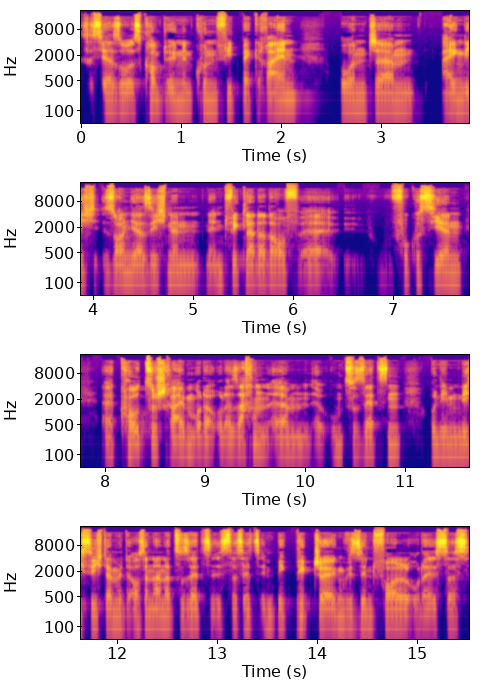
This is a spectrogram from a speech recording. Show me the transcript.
ist es ja so, es kommt irgendein Kundenfeedback rein und ähm, eigentlich sollen ja sich ein, ein Entwickler darauf äh, fokussieren, äh, Code zu schreiben oder, oder Sachen ähm, äh, umzusetzen und eben nicht sich damit auseinanderzusetzen, ist das jetzt im Big Picture irgendwie sinnvoll oder ist das,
